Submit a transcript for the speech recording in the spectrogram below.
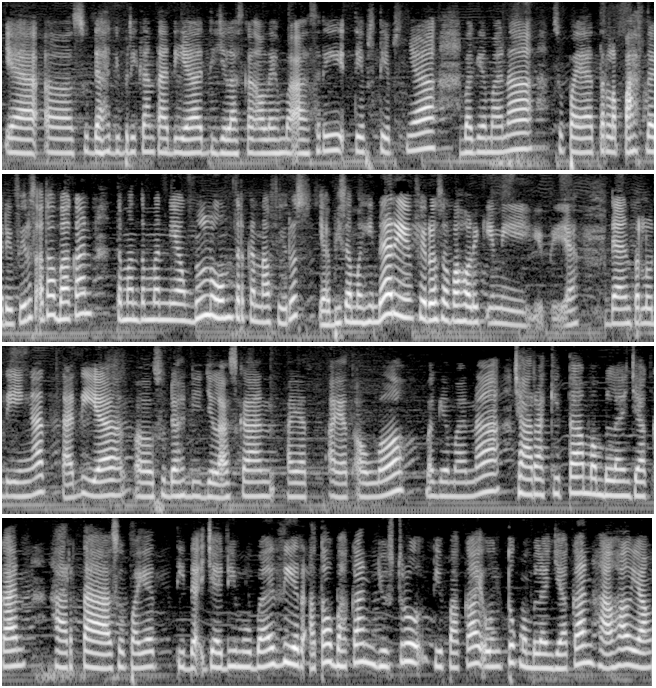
ya uh, sudah diberikan tadi ya dijelaskan oleh Mbak Asri tips-tipsnya bagaimana supaya terlepas dari virus atau bahkan teman-teman yang belum terkena virus ya bisa menghindari virus sofaholik ini gitu ya. Dan perlu diingat tadi ya uh, sudah dijelaskan ayat-ayat Allah bagaimana cara kita membelanjakan harta supaya tidak jadi mubazir atau bahkan justru dipakai untuk membelanjakan hal-hal yang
